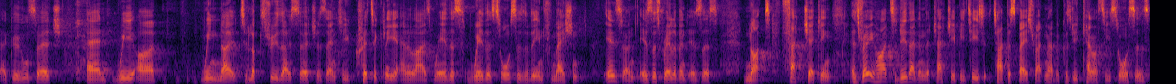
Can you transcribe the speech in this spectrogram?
a Google search and we are we know to look through those searches and to critically analyze where this where the sources of the information is and is this relevant, is this not fact checking. It's very hard to do that in the ChatGPT type of space right now because you cannot see sources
